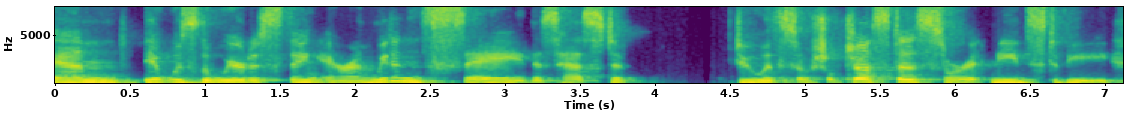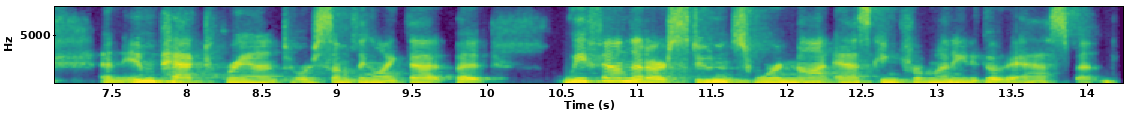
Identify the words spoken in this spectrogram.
And it was the weirdest thing, Aaron. We didn't say this has to do with social justice or it needs to be an impact grant or something like that. But we found that our students were not asking for money to go to Aspen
